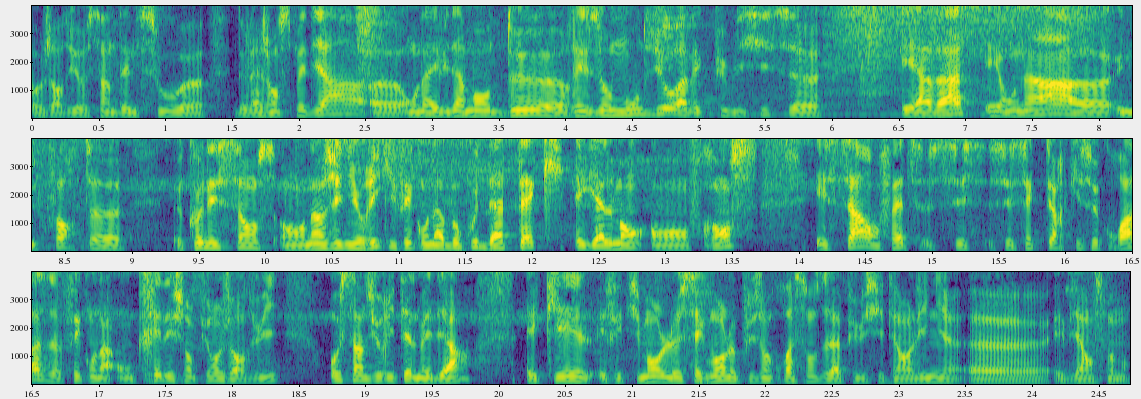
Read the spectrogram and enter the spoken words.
aujourd'hui au sein de Densu de l'agence média. on a évidemment deux réseaux mondiaux avec Publicis et Avas. Et on a une forte connaissance en ingénierie qui fait qu'on a beaucoup d'ATEC également en France. Et ça, en fait, ces, ces secteurs qui se croisent fait qu'on a, on crée des champions aujourd'hui au sein du retail média et qui est effectivement le segment le plus en croissance de la publicité en ligne euh, et bien en ce moment.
